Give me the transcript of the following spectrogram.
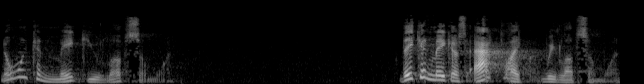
No one can make you love someone. They can make us act like we love someone,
